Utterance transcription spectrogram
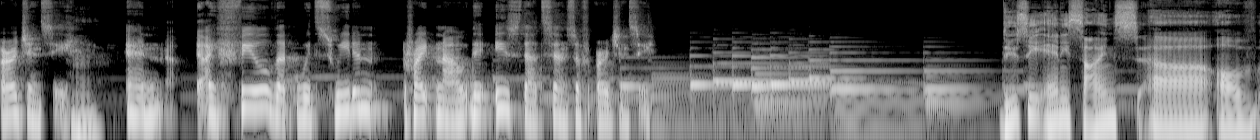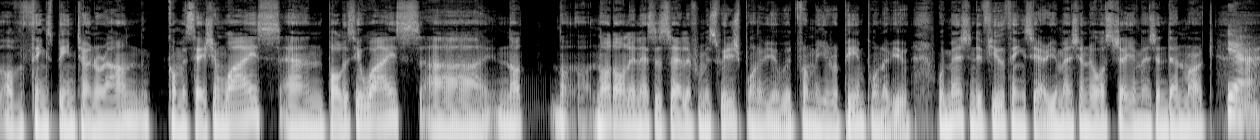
urgency. Mm. And I feel that with Sweden right now, there is that sense of urgency. Do you see any signs uh, of of things being turned around, conversation wise and policy wise? Uh, not not, not only necessarily from a Swedish point of view, but from a European point of view. We mentioned a few things here. You mentioned Austria, you mentioned Denmark. Yeah.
